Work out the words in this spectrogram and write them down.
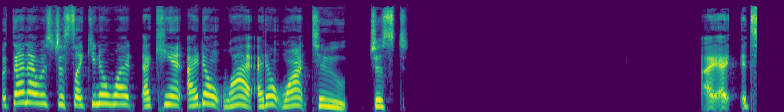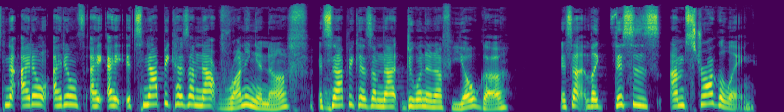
But then I was just like, you know what? I can't. I don't. Why? I don't want to just. I, I it's not. I don't. I don't. I, I. It's not because I'm not running enough. It's not because I'm not doing enough yoga. It's not like this is. I'm struggling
